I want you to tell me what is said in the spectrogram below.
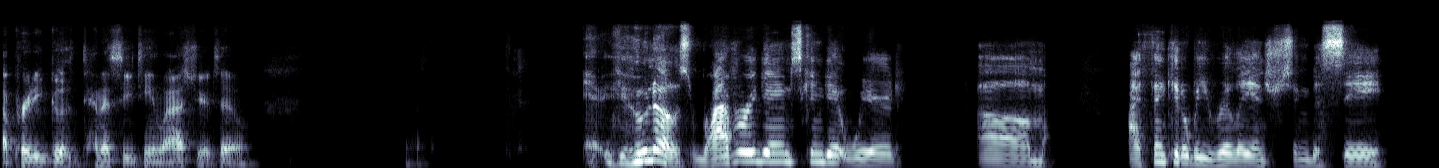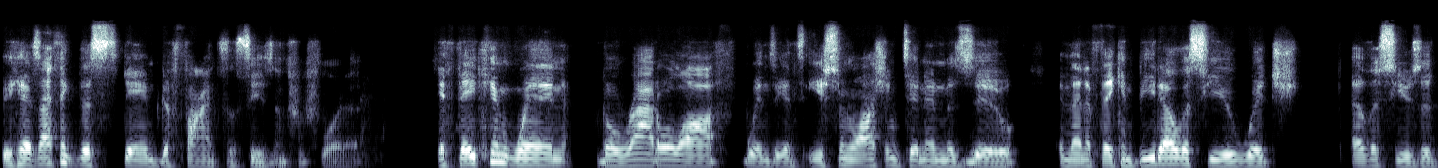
a pretty good Tennessee team last year, too. Eh, Who knows? Rivalry games can get weird. Um, I think it'll be really interesting to see because I think this game defines the season for Florida. If they can win, they'll rattle off wins against Eastern Washington and Mizzou. And then if they can beat LSU, which LSU's a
